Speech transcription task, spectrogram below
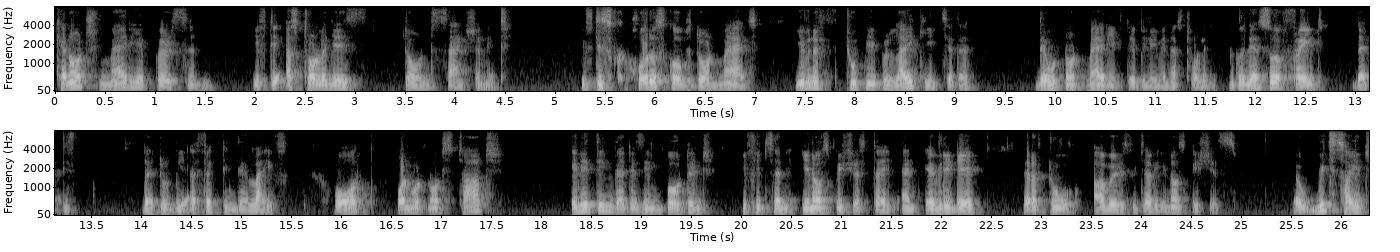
cannot marry a person if the astrologers don't sanction it. If the horoscopes don't match, even if two people like each other, they would not marry if they believe in astrology because they're so afraid that this, that would be affecting their life. Or one would not start anything that is important if it's an inauspicious time. And every day there are two hours which are inauspicious. Uh, which side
